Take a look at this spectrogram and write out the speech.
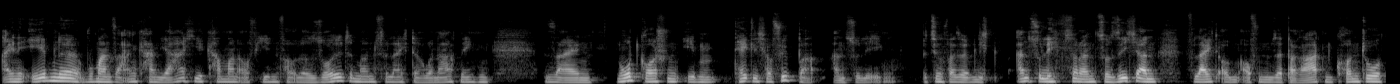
eine Ebene, wo man sagen kann, ja, hier kann man auf jeden Fall oder sollte man vielleicht darüber nachdenken, sein Notgroschen eben täglich verfügbar anzulegen beziehungsweise nicht anzulegen, sondern zu sichern, vielleicht auch auf einem separaten Konto.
